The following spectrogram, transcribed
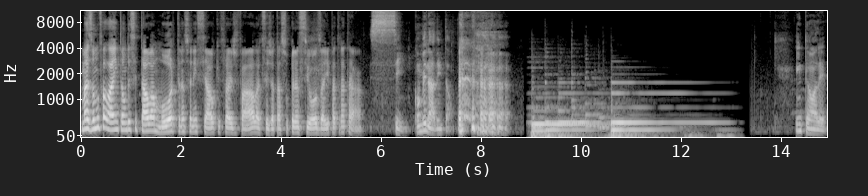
Mas vamos falar então desse tal amor transferencial que o Freud fala, que você já está super ansioso aí para tratar. Sim, combinado então. então, Ale,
